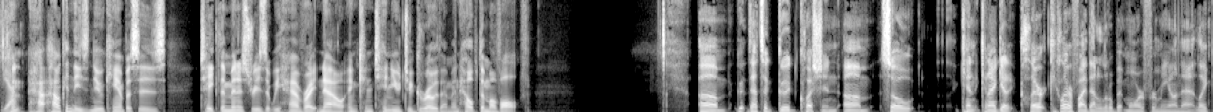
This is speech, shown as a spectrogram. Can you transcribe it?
Yeah. And how how can these new campuses? take the ministries that we have right now and continue to grow them and help them evolve? Um, that's a good question. Um, so can can I get clar- clarify that a little bit more for me on that? Like,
